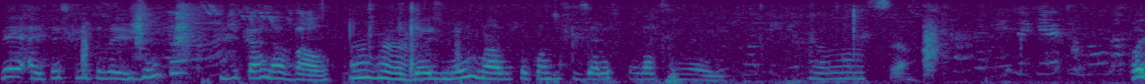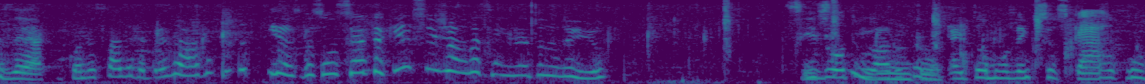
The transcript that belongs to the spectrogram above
Vê, aí tá escrito aí, Junta de Carnaval. Uhum. 2009 foi quando fizeram esse pedacinho aí. Nossa. Pois é, quando eles fazem a represa, a água fica aqui. As pessoas sentam aqui e se jogam assim dentro do rio. E Gente, do outro que lado lindo. também. Aí todo mundo vem com seus carros, com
